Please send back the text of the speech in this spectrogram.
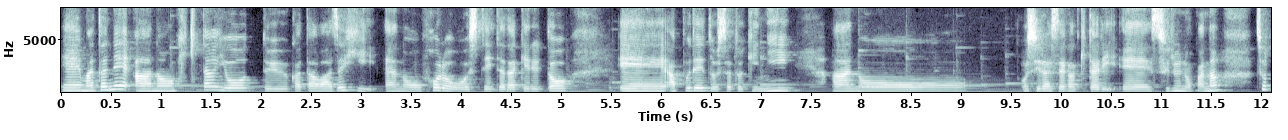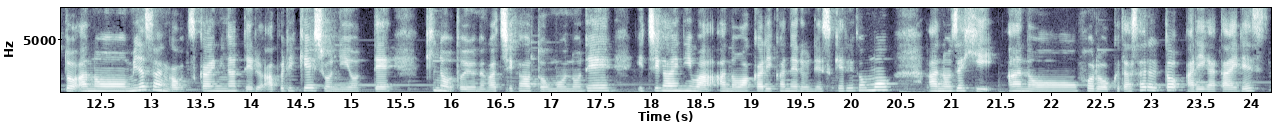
えー、またね、あの、聞きたいよという方は、ぜひ、あの、フォローをしていただけると、えー、アップデートした時に、あのお知らせが来たり、えー、するのかな？ちょっとあの皆さんがお使いになっているアプリケーションによって機能というのが違うと思うので一概にはあの分かりかねるんですけれどもあのぜひあのフォローくださるとありがたいです。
